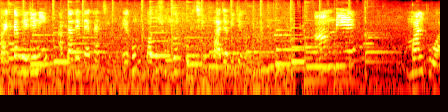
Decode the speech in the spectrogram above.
কয়েকটা ভেজে নিই, আপনাদের দেখাচ্ছি। দেখুন কত সুন্দর ফুলছে ভাজা পিঠেগুলো আম দিয়ে মালপোয়া।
